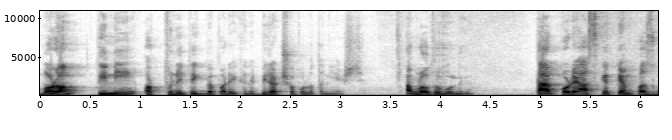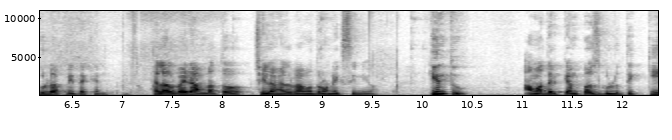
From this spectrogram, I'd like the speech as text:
বরং তিনি অর্থনৈতিক ব্যাপারে এখানে বিরাট সফলতা নিয়ে এসেছেন। আমরাও তো বলি। তারপরে আজকের ক্যাম্পাসগুলো আপনি দেখেন। হেলাল ভাইরা আমরা তো ছিলাম হেলাল ভাই আমাদের অনেক সিনিয়র। কিন্তু আমাদের ক্যাম্পাসগুলোতে কি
